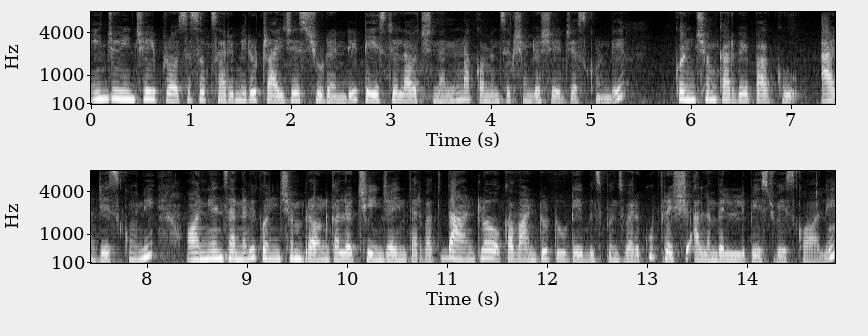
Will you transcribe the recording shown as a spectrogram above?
నేను చూపించే ఈ ప్రాసెస్ ఒకసారి మీరు ట్రై చేసి చూడండి. టేస్ట్ ఎలా వచ్చిందని నా కామెంట్ సెక్షన్లో షేర్ చేసుకోండి. కొంచెం కరివేపాకు యాడ్ చేసుకొని ఆనియన్స్ అన్నవి కొంచెం బ్రౌన్ కలర్ చేంజ్ అయిన తర్వాత దాంట్లో ఒక వన్ టు టూ టేబుల్ స్పూన్స్ వరకు ఫ్రెష్ అల్లం వెల్లుల్లి పేస్ట్ వేసుకోవాలి.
